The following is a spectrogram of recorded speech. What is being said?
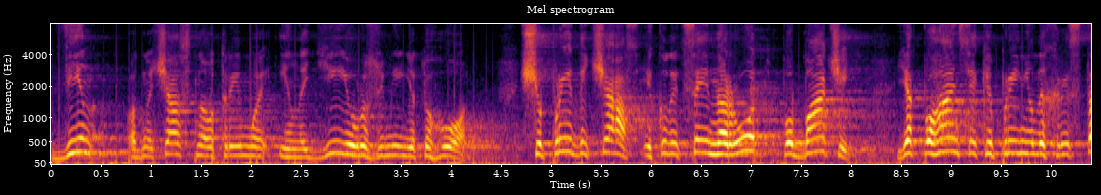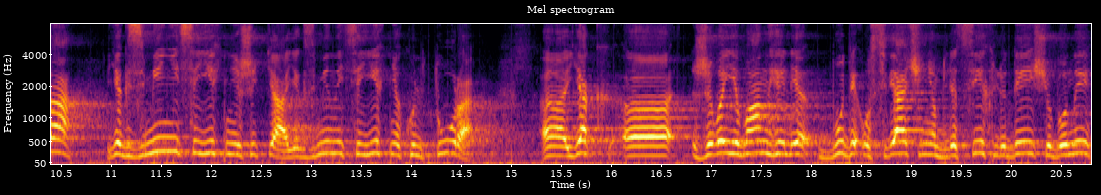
він одночасно отримує і надію в розумінні того, що прийде час, і коли цей народ побачить, як поганці, які прийняли Христа, як зміниться їхнє життя, як зміниться їхня культура, е, як е, живе Євангеліє буде освяченням для цих людей, щоб вони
